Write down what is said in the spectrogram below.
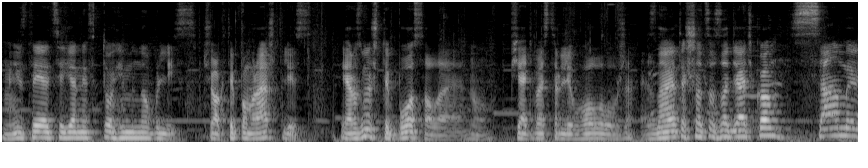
Мені здається, я не в то гімно вліз. Чувак, ти помреш, пліс? Я розумію, що ти бос, але ну, 5 вистрілів в голову вже. Знаєте, що це за дядько? Саме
